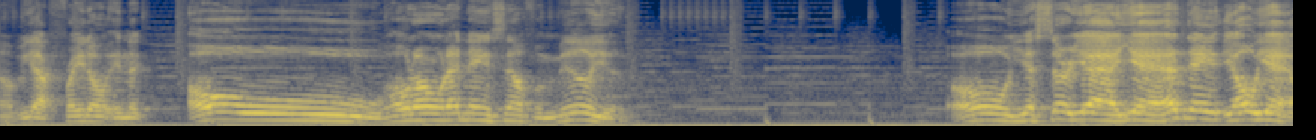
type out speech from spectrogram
Uh, we got Fredo in the. Oh, hold on. That name sound familiar. Oh, yes, sir. Yeah, yeah. That name. Oh, yeah.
